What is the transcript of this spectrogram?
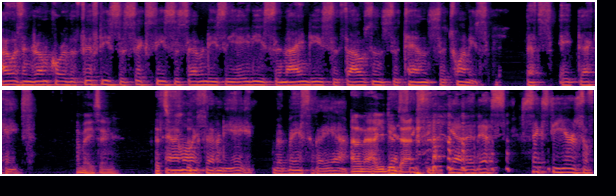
I was in drum corps the 50s, the 60s, the 70s, the 80s, the 90s, the thousands, the 10s, the 20s. That's eight decades. Amazing. That's, and I'm only 78. But basically, yeah. I don't know how you did yeah, that. 60, yeah, that's 60 years of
